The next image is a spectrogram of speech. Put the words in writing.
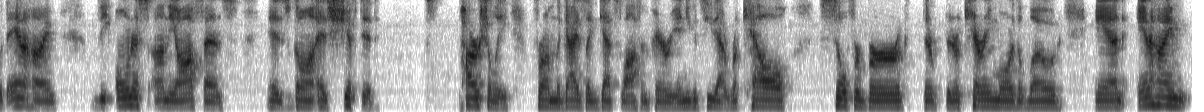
with Anaheim, the onus on the offense has gone has shifted partially from the guys like Getzlaf and Perry, and you can see that Rakell, Silfverberg, they're they're carrying more of the load, and Anaheim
